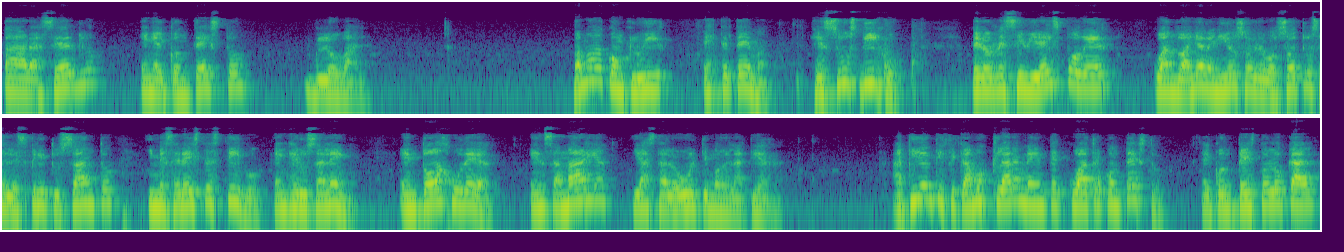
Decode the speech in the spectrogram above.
para hacerlo en el contexto global. Vamos a concluir este tema. Jesús dijo, pero recibiréis poder cuando haya venido sobre vosotros el Espíritu Santo y me seréis testigo en Jerusalén, en toda Judea, en Samaria y hasta lo último de la tierra. Aquí identificamos claramente cuatro contextos. El contexto local,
